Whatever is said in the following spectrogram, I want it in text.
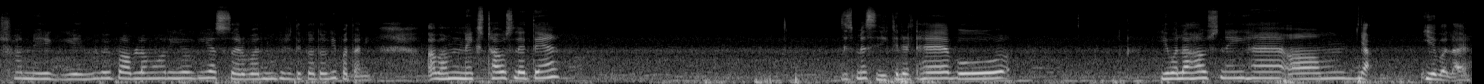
शायद मेरी गेम में कोई प्रॉब्लम हो रही होगी या सर्वर में कुछ दिक्कत होगी पता नहीं। अब हम नेक्स्ट हाउस लेते हैं। जिसमें सीक्रेट है वो ये वाला हाउस नहीं है um, या ये वाला है।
